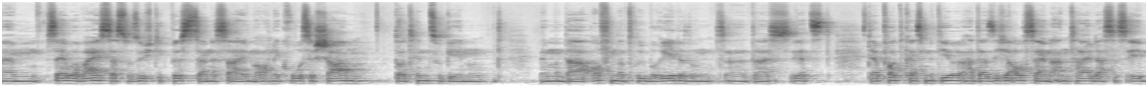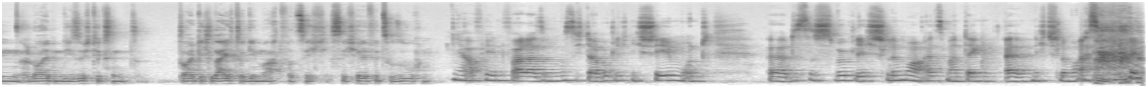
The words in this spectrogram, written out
ähm, selber weißt, dass du süchtig bist, dann ist da eben auch eine große Scham, dorthin zu gehen und wenn man da offener drüber redet und äh, da ist jetzt der Podcast mit dir, hat da sicher auch seinen Anteil, dass es eben Leuten, die süchtig sind, deutlich leichter gemacht wird, sich, sich Hilfe zu suchen. Ja, auf jeden Fall. Also man muss sich da wirklich nicht schämen und äh, das ist wirklich schlimmer, als man denkt. Äh, nicht schlimmer als man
